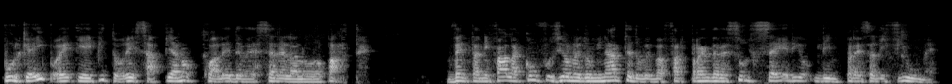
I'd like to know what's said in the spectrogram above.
purché i poeti e i pittori sappiano quale deve essere la loro parte. Vent'anni fa la confusione dominante doveva far prendere sul serio l'impresa di fiume.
